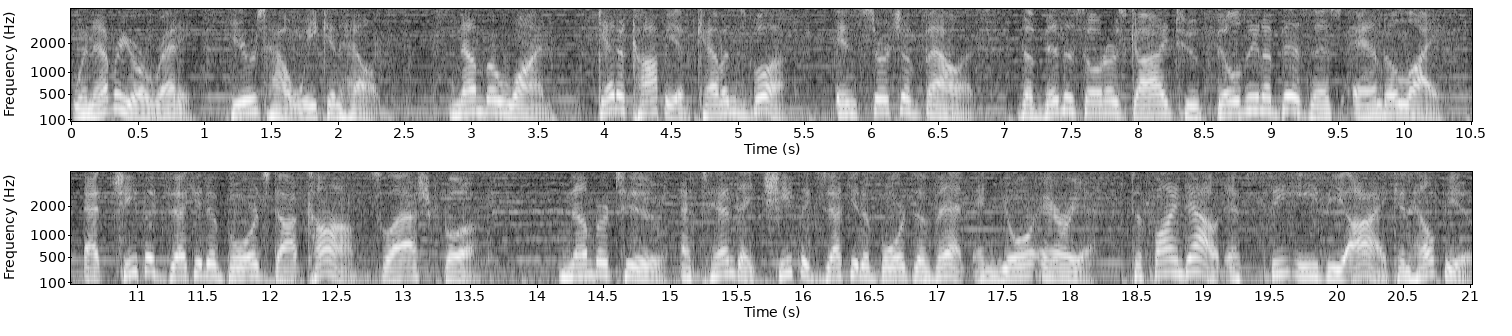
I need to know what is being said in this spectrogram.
Whenever you're ready, here's how we can help. Number one, get a copy of Kevin's book. In Search of Balance, the business owner's guide to building a business and a life at chiefexecutiveboards.com slash book. Number two, attend a Chief Executive Boards event in your area to find out if CEBI can help you.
